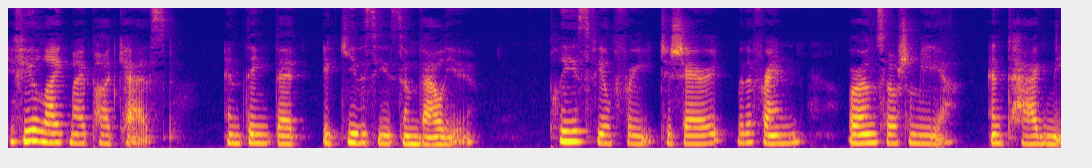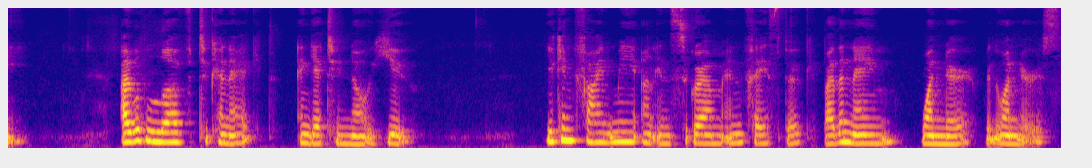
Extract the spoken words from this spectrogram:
If you like my podcast and think that it gives you some value, please feel free to share it with a friend or on social media and tag me. I would love to connect and get to know you. You can find me on Instagram and Facebook by the name Wonder with Wonders.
